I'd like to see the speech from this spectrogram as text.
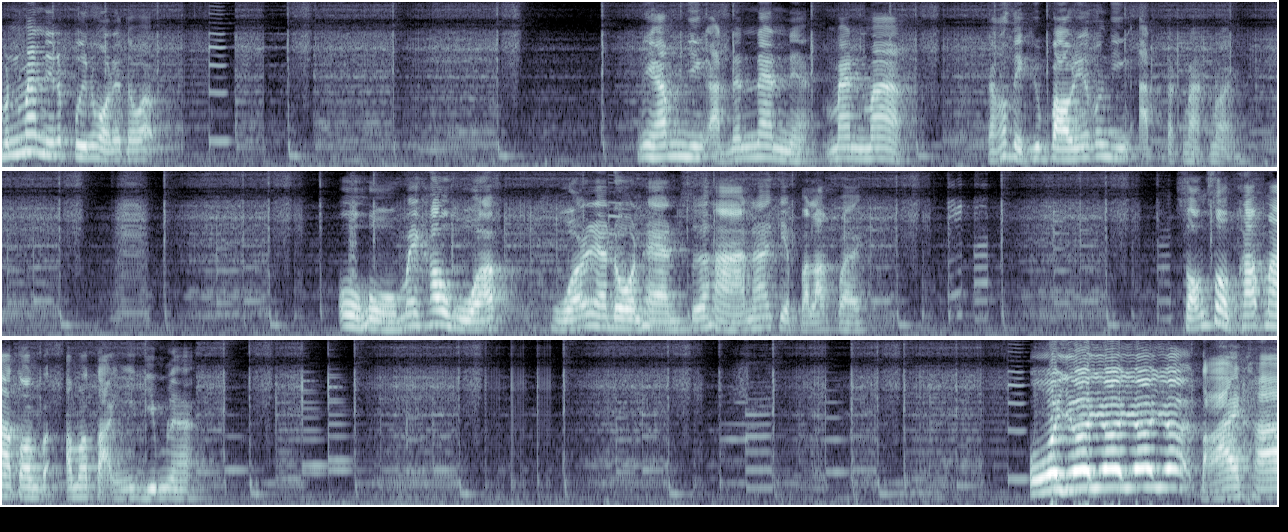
มันแม่นนี่นะปืนบอกเลยแต่ว่า นี่ครับมันยิงอัดแน่นๆเนี่ยแม่นมาก แต่เขาเสียคือเบาเนี้ต้องยิงอัดหนักๆหน่อย โอ้โห ไม่เข้าหัวครับหัวเนี่ยโดนแทนเสือหานะเก็บปลาลักไปสองศพครับมาตอนอมตะงี้ยิ้มเลยฮะโอ้ยเยอะเยอะเยอะเยอะตายคา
